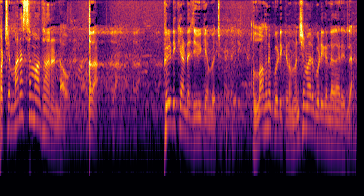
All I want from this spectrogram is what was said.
പക്ഷെ മനസ്സമാധാനം ഉണ്ടാവും. അതാണ്. പേടിക്കാണ്ട് ജീവിക്കാൻ പറ്റും. അള്ളാഹുവിനെ പേടിക്കണം. മനുഷ്യന്മാരെ പേടിക്കേണ്ട കാര്യമില്ല.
